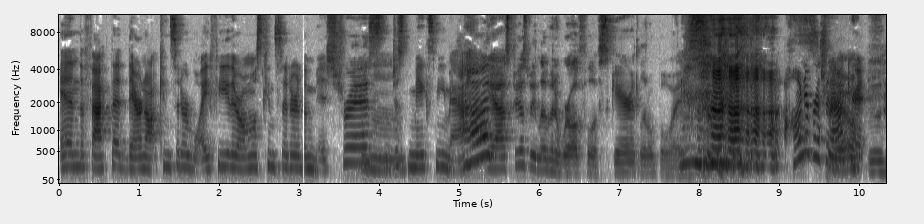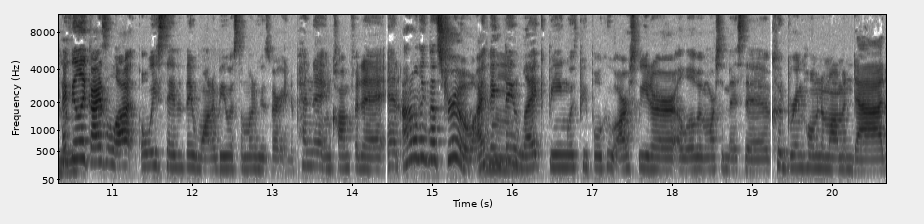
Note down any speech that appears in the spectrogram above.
And the fact that they're not considered wifey, they're almost considered the mistress, Mhm. just makes me mad. Yeah, it's because we live in a world full of scared little boys. 100% accurate. I Mhm. feel like guys a lot always say that they want to be with someone who's very independent and confident, and I don't think that's true. I think they like being with people who are sweeter, a little bit more submissive, could bring home to mom and dad,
